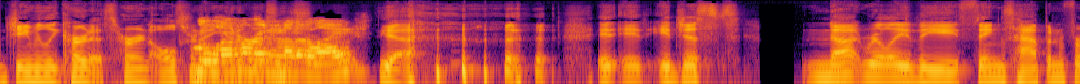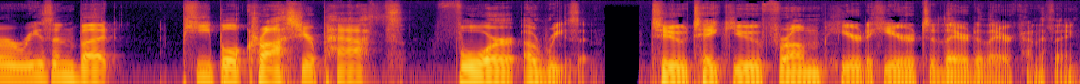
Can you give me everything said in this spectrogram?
jamie lee curtis her in alternate The lover in another life. Yeah. it, it it just not really the things happen for a reason, but people cross your paths for a reason to take you from here to here to there to there kind of thing.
